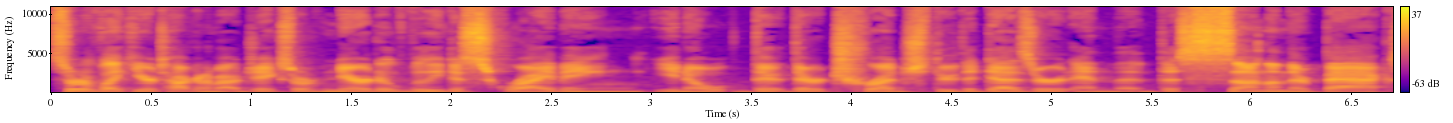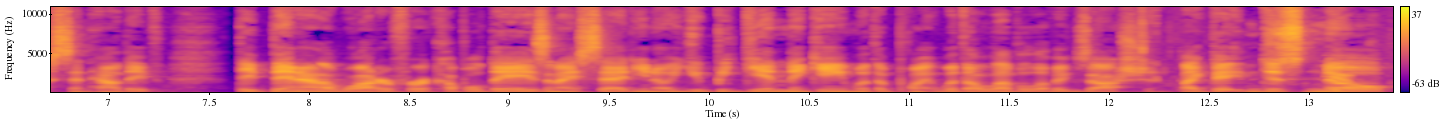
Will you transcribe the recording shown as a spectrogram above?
sort of like you're talking about, Jake, sort of narratively describing you know their their trudge through the desert and the the sun on their backs and how they've they've been out of water for a couple days and i said you know you begin the game with a point with a level of exhaustion. Like they just no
